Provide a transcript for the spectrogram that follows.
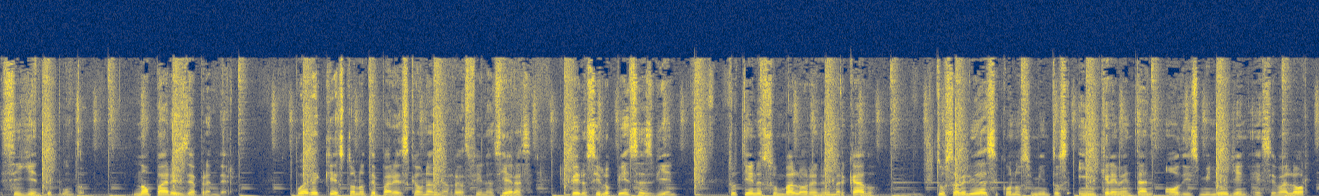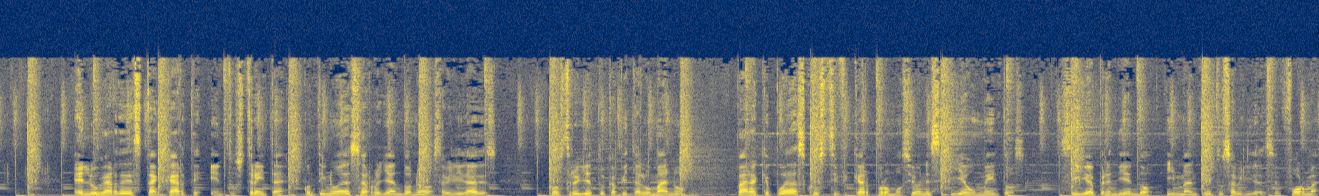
Siguiente punto. No pares de aprender. Puede que esto no te parezca una de las redes financieras, pero si lo piensas bien, tú tienes un valor en el mercado. Tus habilidades y conocimientos incrementan o disminuyen ese valor. En lugar de estancarte en tus 30, continúa desarrollando nuevas habilidades. Construye tu capital humano para que puedas justificar promociones y aumentos. Sigue aprendiendo y mantén tus habilidades en forma.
